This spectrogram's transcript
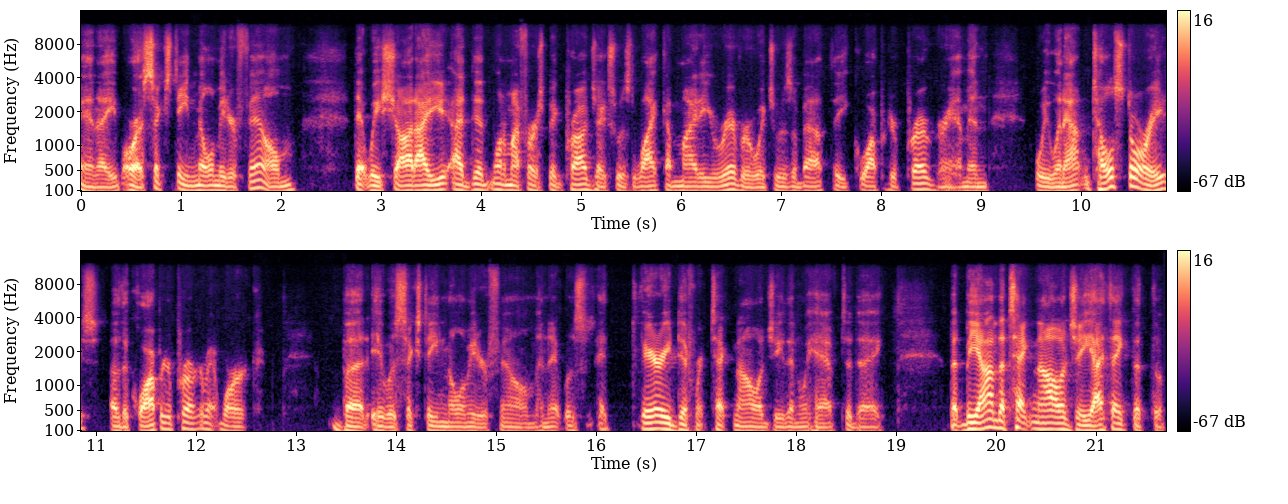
and a, or a 16 millimeter film that we shot. I, I did one of my first big projects was Like a Mighty River, which was about the cooperative program. And we went out and told stories of the cooperative program at work, but it was 16 millimeter film and it was a very different technology than we have today. but beyond the technology, I think that the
